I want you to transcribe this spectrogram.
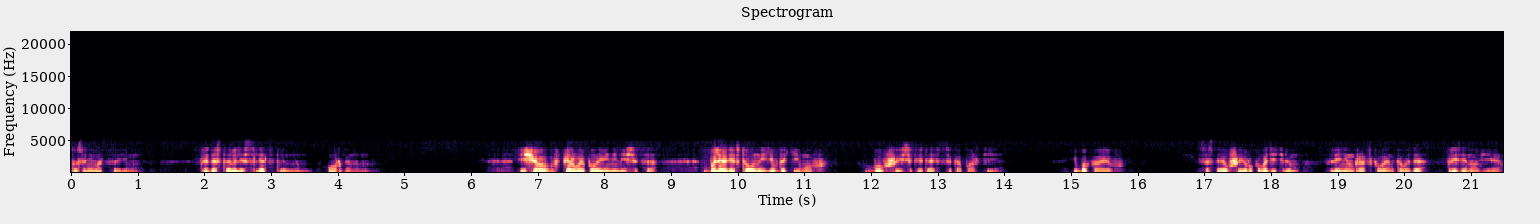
то заниматься им предоставили следственным органам. Еще в первой половине месяца были арестованы Евдокимов, бывший секретарь ЦК партии, и Бакаев, состоявший руководителем ленинградского НКВД при Зиновьеве.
